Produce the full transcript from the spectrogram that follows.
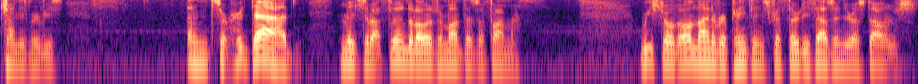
Chinese movies. And so her dad makes about $300 a month as a farmer. We sold all nine of her paintings for 30,000 US dollars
